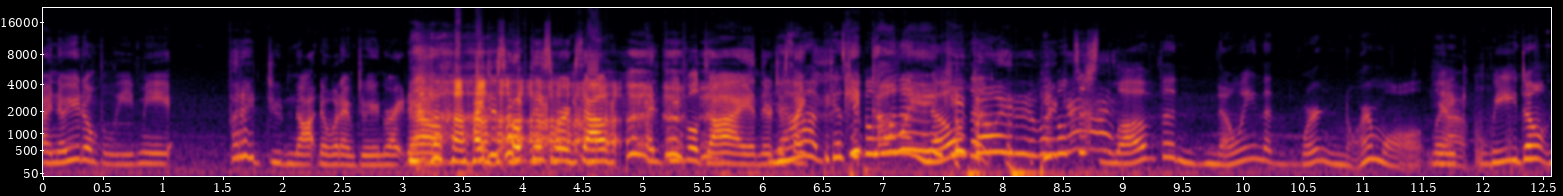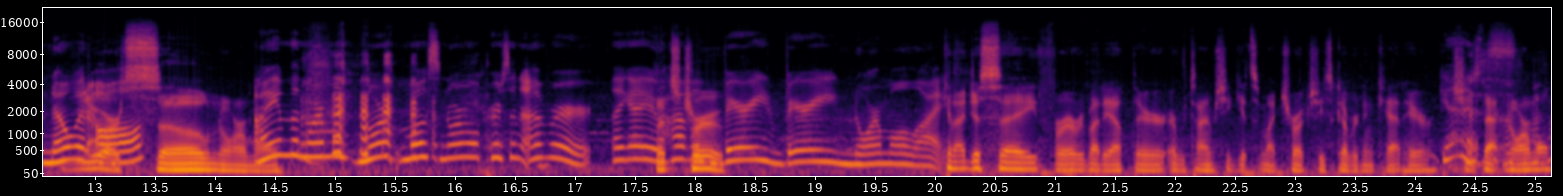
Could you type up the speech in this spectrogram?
I know you don't believe me, but I do not know what I'm doing right now. I just hope this works out. And people die and they're just yeah, like, because keep people want to know that going. And I'm people like, just "Ah." love the knowing that we're normal. Like Yeah. we don't know it you all. are so normal. I am the normal, nor- most normal person ever. Like I That's have true. a very, very normal life. Can I just say for everybody out there, every time she gets in my truck, she's covered in cat hair. She's that normal.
